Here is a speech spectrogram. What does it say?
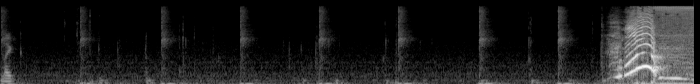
Like... Ah!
